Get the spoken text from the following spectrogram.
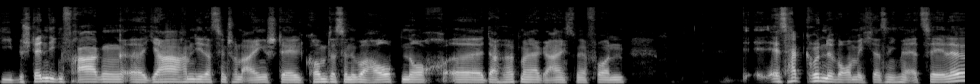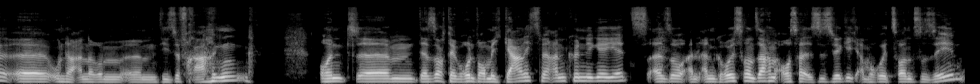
die beständigen Fragen, äh, ja, haben die das denn schon eingestellt? Kommt das denn überhaupt noch? Äh, da hört man ja gar nichts mehr von. Es hat Gründe, warum ich das nicht mehr erzähle. Äh, unter anderem ähm, diese Fragen. Und ähm, das ist auch der Grund, warum ich gar nichts mehr ankündige jetzt. Also an, an größeren Sachen, außer es ist wirklich am Horizont zu sehen.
